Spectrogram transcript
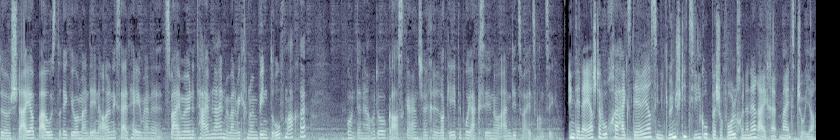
der Steinerbau aus der Region, wir haben denen allen gesagt, hey, wir haben eine zwei Monate Timeline, wir wollen wirklich nur im Winter aufmachen. Und dann haben wir hier Gas gegeben. Das war ein Raketenprojekt noch Ende 2022. In den ersten Wochen hat Xteria seine gewünschte Zielgruppe schon voll können erreichen, meint Joya.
